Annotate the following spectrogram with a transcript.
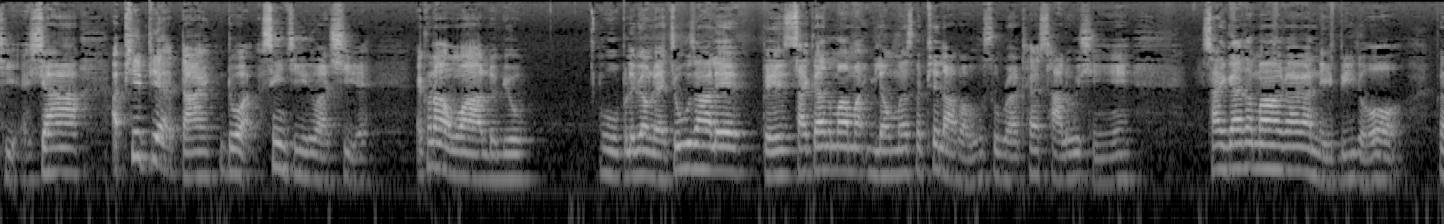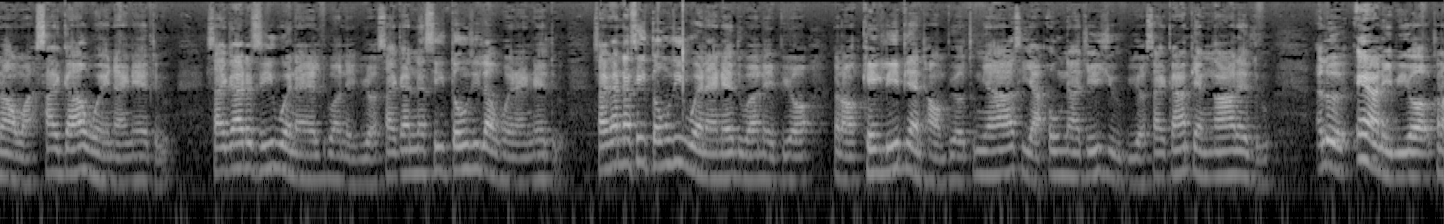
ရှိအရာအဖြစ်ပြက်အတိုင်းတို့ကအစင်ကြေတို့ကရှိတယ်အခုနကဟိုလိုမျိုးဟိုဘယ်လိုပြောမလဲစူးစမ်းလဲဘယ်စိုက်ကသမားမှ Elon Musk မဖြစ်လာပါဘူးဆိုတာထက်ဆာလို့ရှိရင်စိုက်ကသမားကကနေပြီးတော့ခုနကစိုက်ကားဝင်နိုင်တဲ့သူစိုက်ကားတစ်စီးဝင်နိုင်တဲ့သူကနေပြီးတော့စိုက်ကားနှစ်စီးသုံးစီးလောက်ဝင်နိုင်တဲ့သူ စိုက်ကားနှစ်စီးသုံးစီးဝင်နိုင်တဲ့သူကနေပြီးတော့ခုနကဂိတ်လေးပြန်ထောင်ပြီးတော့သူများစီကအုံနာကြီးယူပြီးတော့စိုက်ကားပြန်ငားတဲ့သူအဲ့လိုအဲ့အနေပြီးတော့ခုန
